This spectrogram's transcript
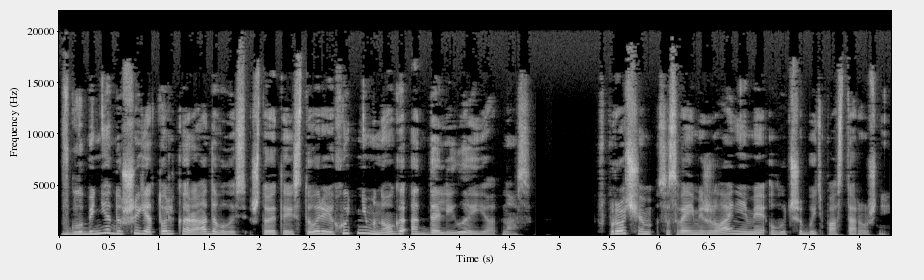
в глубине души я только радовалась, что эта история хоть немного отдалила ее от нас. Впрочем, со своими желаниями лучше быть поосторожней.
